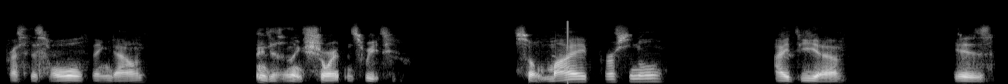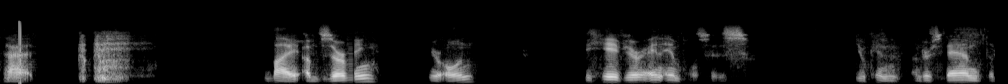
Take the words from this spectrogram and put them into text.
compress this whole thing down into something short and sweet. So my personal idea is that by observing your own behavior and impulses, you can understand the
